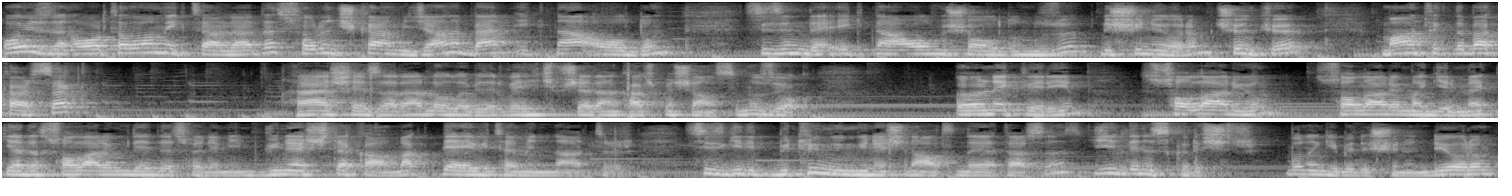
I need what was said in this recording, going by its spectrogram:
O yüzden ortalama miktarlarda sorun çıkarmayacağını ben ikna oldum. Sizin de ikna olmuş olduğunuzu düşünüyorum. Çünkü mantıklı bakarsak her şey zararlı olabilir ve hiçbir şeyden kaçma şansımız yok. Örnek vereyim. Solaryum, solaryuma girmek ya da solaryum diye de söylemeyeyim. Güneşte kalmak D vitaminini artırır. Siz gidip bütün gün güneşin altında yatarsanız cildiniz kırışır. Bunun gibi düşünün diyorum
